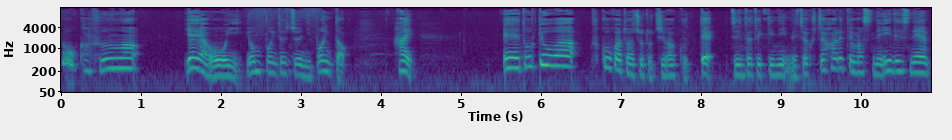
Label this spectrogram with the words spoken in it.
今日花粉はやや多い。4ポイント中2ポイント。はい。えー、東京は福岡とはちょっと違くって、全体的にめちゃくちゃ晴れてますね。いいですね。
